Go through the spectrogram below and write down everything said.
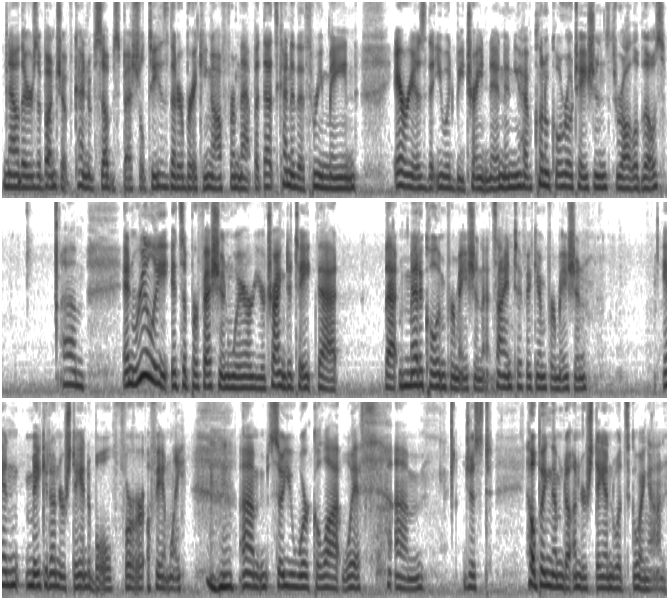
Now, there's a bunch of kind of subspecialties that are breaking off from that, but that's kind of the three main areas that you would be trained in, and you have clinical rotations through all of those. Um, and really, it's a profession where you're trying to take that that medical information, that scientific information, and make it understandable for a family. Um, so you work a lot with um, just helping them to understand what's going on,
